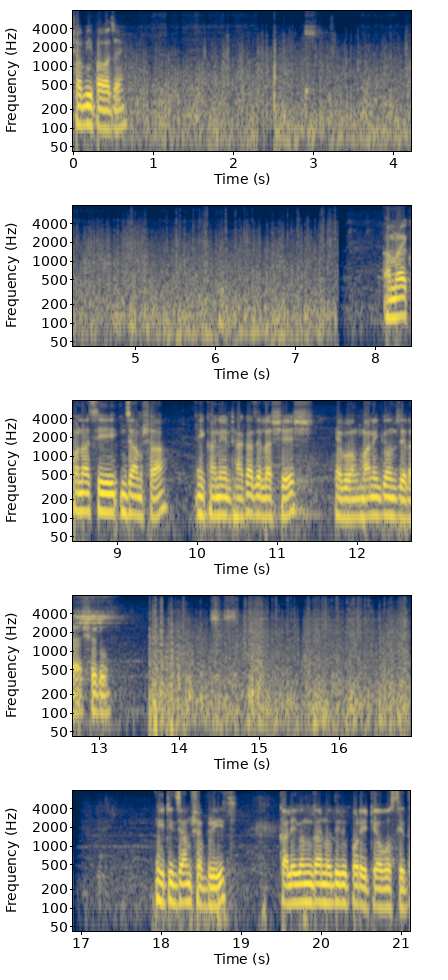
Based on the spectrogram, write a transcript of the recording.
সবই পাওয়া যায়। আমরা এখন আছি জামসা এখানে ঢাকা জেলা শেষ এবং মানিকগঞ্জ জেলা শুরু। এটি জামসা ব্রিজ, কালীগঙ্গা নদীর উপর এটি অবস্থিত।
